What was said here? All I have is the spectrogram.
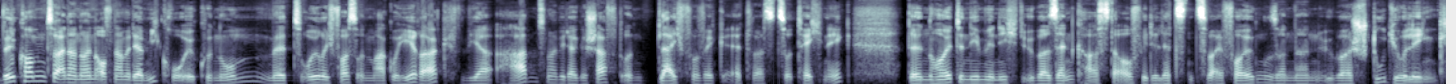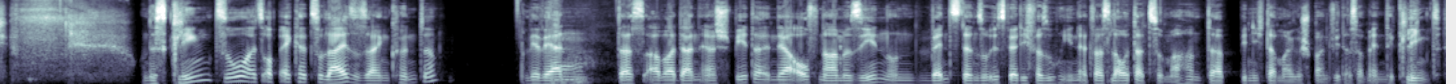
Willkommen zu einer neuen Aufnahme der Mikroökonomen mit Ulrich Voss und Marco Herak. Wir haben es mal wieder geschafft und gleich vorweg etwas zur Technik. Denn heute nehmen wir nicht über Zencaster auf wie die letzten zwei Folgen, sondern über Studio Link. Und es klingt so, als ob Ecke zu leise sein könnte. Wir werden ja das aber dann erst später in der Aufnahme sehen. Und wenn es denn so ist, werde ich versuchen, ihn etwas lauter zu machen. Da bin ich da mal gespannt, wie das am Ende klingt.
